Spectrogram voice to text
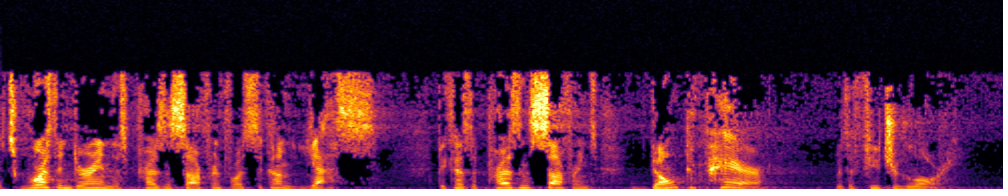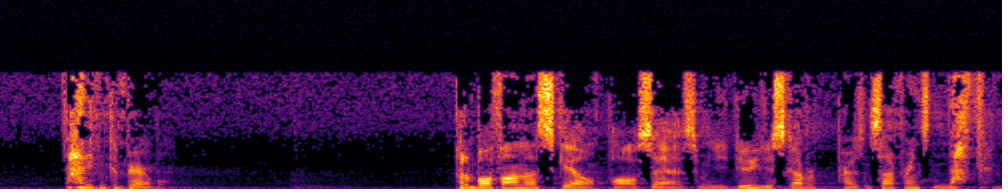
It's worth enduring this present suffering for what's to come? Yes, because the present sufferings don't compare with the future glory. Not even comparable. Put them both on a scale, Paul says. And When you do, you discover present sufferings, nothing.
